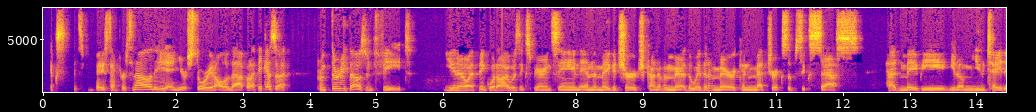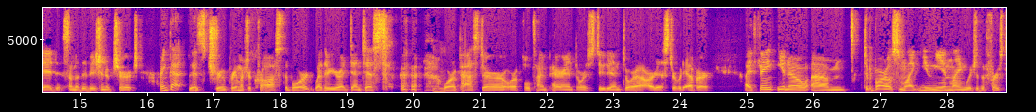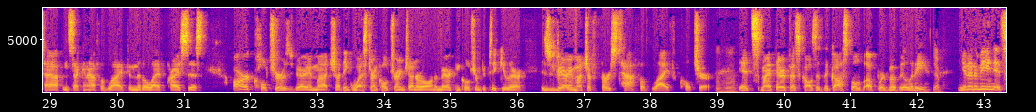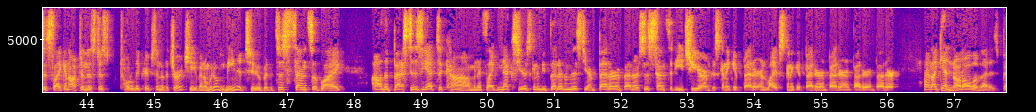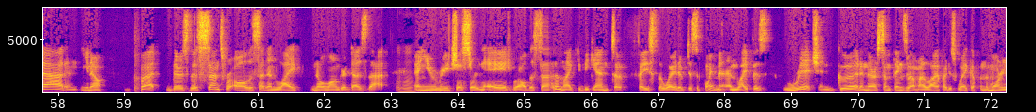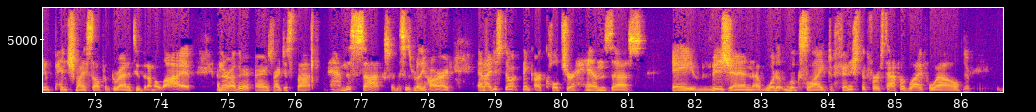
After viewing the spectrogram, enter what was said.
it's based on personality and your story and all of that. But I think as a from thirty thousand feet, you know, I think what I was experiencing in the megachurch kind of Amer- the way that American metrics of success had maybe you know mutated some of the vision of church. I think that is true pretty much across the board, whether you're a dentist mm-hmm. or a pastor or a full time parent or a student or an artist or whatever. I think, you know, um, to borrow some like Jungian language of the first half and second half of life and middle life crisis, our culture is very much, I think Western culture in general and American culture in particular, is very much a first half of life culture. Mm-hmm. It's my therapist calls it the gospel of upward mobility. Yep. You know what I mean? It's just like, and often this just totally creeps into the church even, and we don't mean it to, but it's a sense of like, oh, the best is yet to come. And it's like next year is going to be better than this year and better and better. It's this sense that each year I'm just going to get better and life's going to get better and better and better and better. And again, not all of that is bad. And, you know, but there's this sense where all of a sudden life no longer does that. Mm-hmm. And you reach a certain age where all of a sudden, like, you begin to face the weight of disappointment. And life is rich and good. And there are some things about my life. I just wake up in the morning and pinch myself with gratitude that I'm alive. And there are other areas where I just thought, man, this sucks or this is really hard. And I just don't think our culture hands us a vision of what it looks like to finish the first half of life well, yep.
